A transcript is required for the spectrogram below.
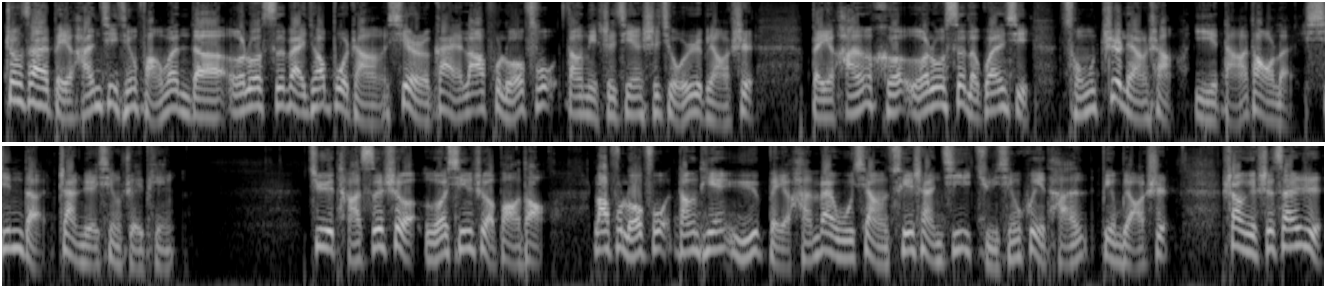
正在北韩进行访问的俄罗斯外交部长谢尔盖·拉夫罗夫，当地时间十九日表示，北韩和俄罗斯的关系从质量上已达到了新的战略性水平。据塔斯社、俄新社报道。拉夫罗夫当天与北韩外务相崔善基举行会谈，并表示，上月十三日，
